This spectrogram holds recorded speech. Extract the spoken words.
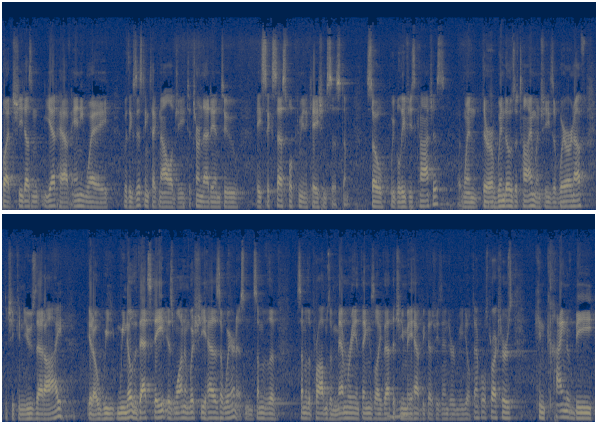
but she doesn't yet have any way with existing technology to turn that into a successful communication system. So we believe she's conscious. When there are windows of time when she's aware enough that she can use that eye, you know, we, we know that that state is one in which she has awareness. And some of the some of the problems of memory and things like that that she may have because she's injured medial temporal structures can kind of be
